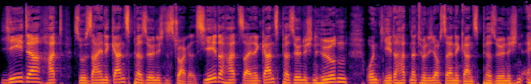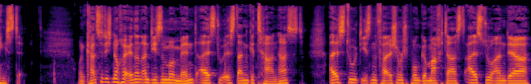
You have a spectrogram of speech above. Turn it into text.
Jeder hat so seine ganz persönlichen Struggles, jeder hat seine ganz persönlichen Hürden und jeder hat natürlich auch seine ganz persönlichen Ängste. Und kannst du dich noch erinnern an diesen Moment, als du es dann getan hast? Als du diesen Fallschirmsprung gemacht hast, als du an der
